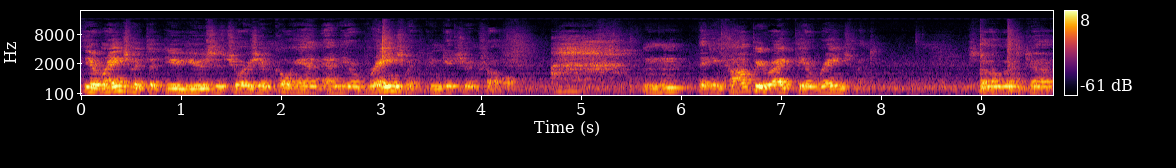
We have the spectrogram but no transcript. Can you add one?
the arrangement that you use is George M. Cohan, and the arrangement can get you in trouble. hmm They can copyright the arrangement. So, but, uh,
